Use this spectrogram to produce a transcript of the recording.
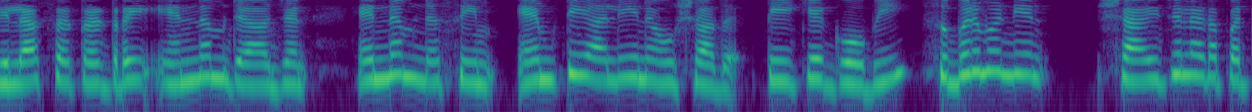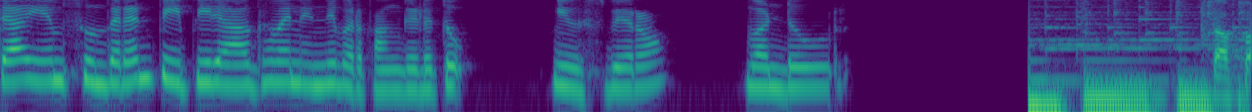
ജില്ലാ secretary N M Rajan N M Naseem M T Ali Noushad T K Gopi Subrahmanyan Shaijal Adappatta M Sundaran P P Raghavan എന്നിവർ പങ്കെടുത്തു. News bureau Wandoor. Safa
